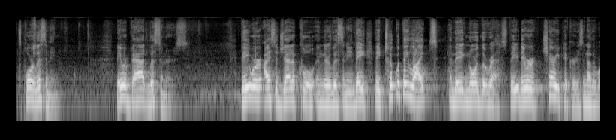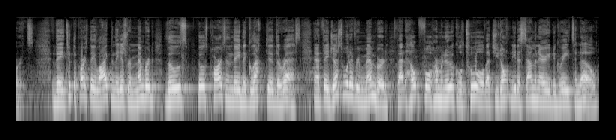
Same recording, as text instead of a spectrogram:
It's poor listening. They were bad listeners. They were eisegetical in their listening. They, they took what they liked and they ignored the rest. They, they were cherry pickers, in other words. They took the parts they liked and they just remembered those, those parts and they neglected the rest. And if they just would have remembered that helpful hermeneutical tool that you don't need a seminary degree to know,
